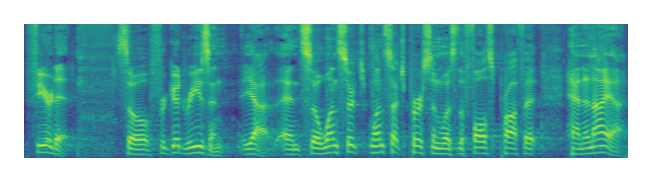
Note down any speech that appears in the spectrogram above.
feared it. So, for good reason, yeah. And so, one such, one such person was the false prophet Hananiah.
